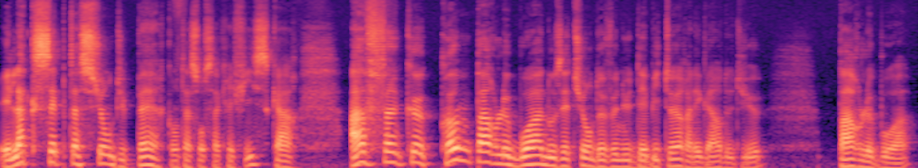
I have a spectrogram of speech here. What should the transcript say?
et l'acceptation du Père quant à son sacrifice, car afin que, comme par le bois nous étions devenus débiteurs à l'égard de Dieu, par le bois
